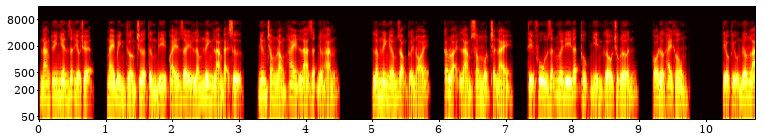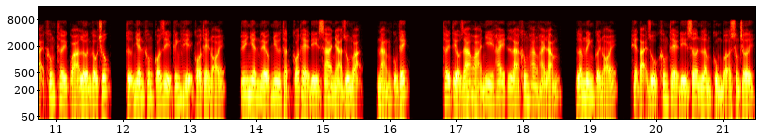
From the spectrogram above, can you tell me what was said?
Nàng tuy nhiên rất hiểu chuyện ngày bình thường chưa từng đi quấy dày lâm ninh làm đại sự nhưng trong lòng hay là rất nhớ hắn lâm ninh ấm giọng cười nói, các loại làm xong một trận này, tỷ phu dẫn ngươi đi đất thục nhìn gấu trúc lớn, có được hay không? Tiểu cựu nương lại không thấy quá lớn gấu trúc, tự nhiên không có gì kinh hỉ có thể nói, tuy nhiên nếu như thật có thể đi xa nhà dung loạn nàng cũng thích. Thấy tiểu gia hỏa nhi hay là không hăng hài lắm, lâm ninh cười nói, hiện tại dù không thể đi sơn lâm cùng bờ sông chơi,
